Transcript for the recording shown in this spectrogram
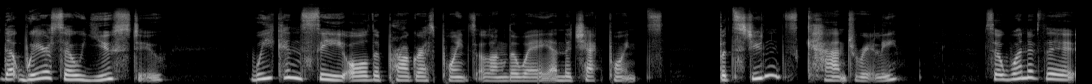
that we're so used to, we can see all the progress points along the way and the checkpoints but students can't really. So, one of the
